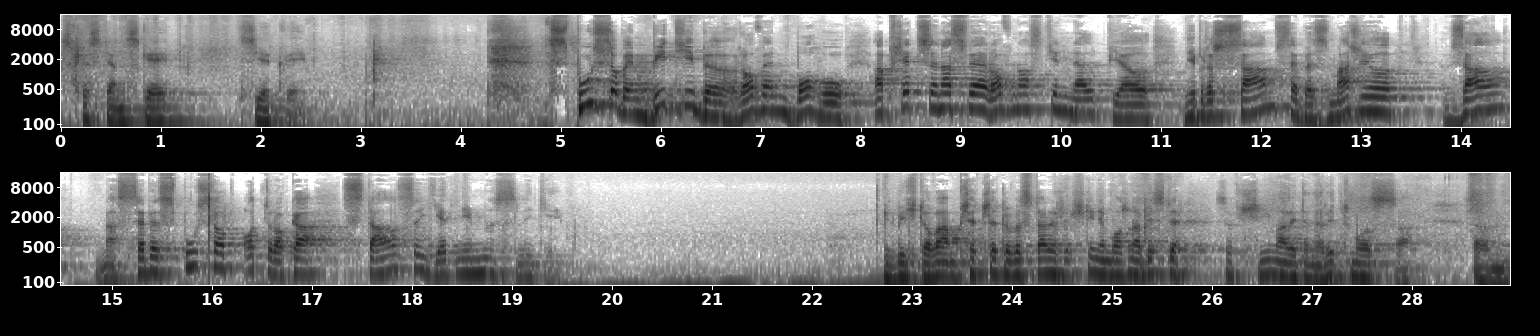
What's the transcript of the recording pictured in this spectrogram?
z křesťanské církvy. Způsobem bytí byl roven Bohu a přece na své rovnosti nelpěl, nebož sám sebe zmařil, vzal na sebe způsob otroka, stal se jedním z lidí. Kdybych to vám přečetl ve staré řečtině, možná byste se všímali ten rytmus a um,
